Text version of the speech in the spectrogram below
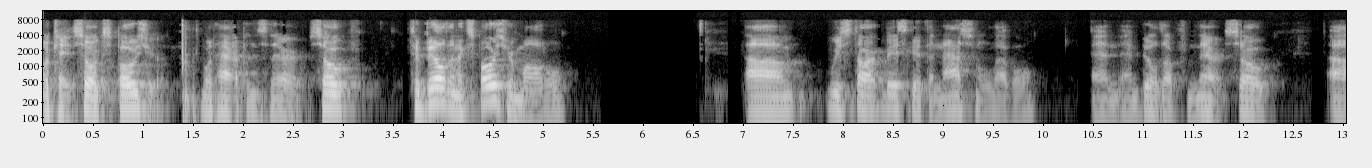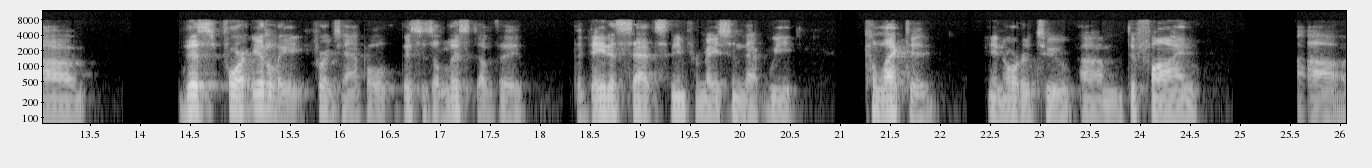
Okay, so exposure, what happens there? So to build an exposure model, um, we start basically at the national level and, and build up from there. So um, this for Italy, for example, this is a list of the, the data sets, the information that we collected in order to um, define uh,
